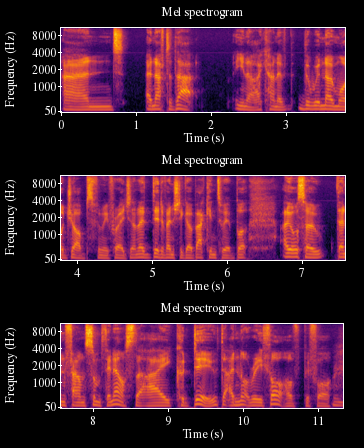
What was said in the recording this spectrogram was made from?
and and after that, you know, I kind of there were no more jobs for me for ages, and I did eventually go back into it, but I also then found something else that I could do that I'd not really thought of before, hmm.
